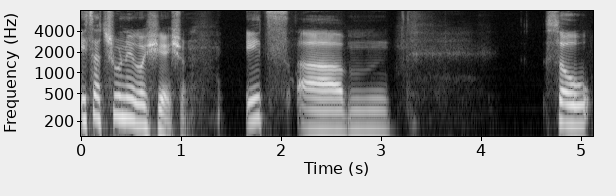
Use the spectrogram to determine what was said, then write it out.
it's a true negotiation. It's um, so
